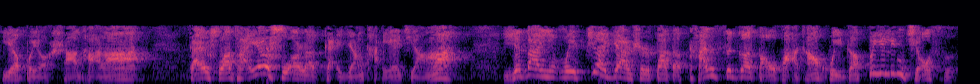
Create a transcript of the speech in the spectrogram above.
也不要杀他了。该说他也说了，该讲他也讲了。一旦因为这件事把他砍死个刀花场，或者北陵绞死，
